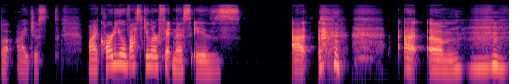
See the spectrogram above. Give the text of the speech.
but i just my cardiovascular fitness is at at um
